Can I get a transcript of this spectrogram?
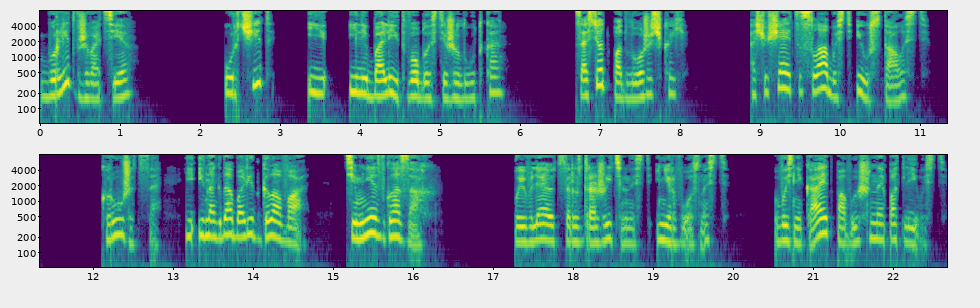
Бурлит в животе, урчит и или болит в области желудка, сосет под ложечкой, ощущается слабость и усталость, кружится и иногда болит голова, темнеет в глазах, появляются раздражительность и нервозность, возникает повышенная потливость.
